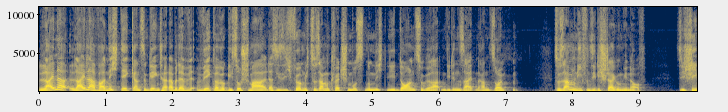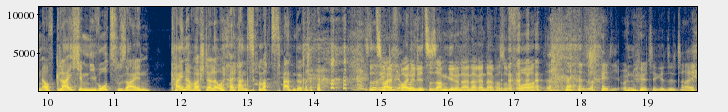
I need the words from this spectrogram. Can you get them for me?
Leila, Leila war nicht dick, ganz im Gegenteil, aber der We- Weg war wirklich so schmal, dass sie sich förmlich zusammenquetschen mussten, um nicht in die Dornen zu geraten, die den Seitenrand säumten. Zusammen liefen sie die Steigung hinauf. Sie schienen auf gleichem Niveau zu sein. Keiner war schneller oder langsamer als der andere. So zwei Freunde, un- die zusammengehen und einer rennt einfach so vor. so richtig unnötige Details.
